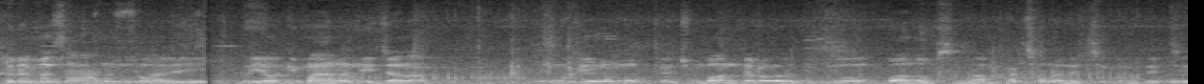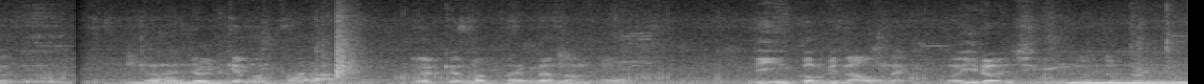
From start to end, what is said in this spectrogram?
그러면서 하는 말이 뭐 여기 만 원이잖아. 우리는 뭐 대충 만들어가지고 만 없으면 한 8천 원에 찍으면 되지. 그러니까 한 10개만 팔아. 10개만 팔면은 뭐네 인건비 나오네. 뭐 이런 식인 거죠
